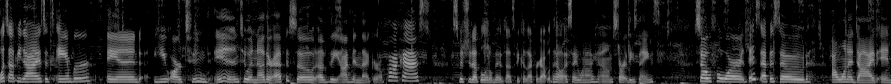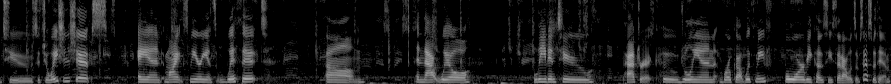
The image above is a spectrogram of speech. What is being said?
What's up, you guys? It's Amber, and you are tuned in to another episode of the I've Been That Girl podcast. Switched it up a little bit. That's because I forgot what the hell I say when I um, start these things. So, for this episode, I want to dive into situationships and my experience with it. Um, and that will lead into Patrick, who Julian broke up with me for because he said I was obsessed with him.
